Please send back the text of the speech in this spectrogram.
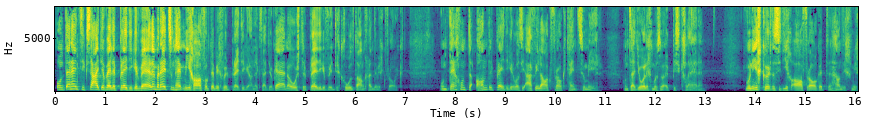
Und dann haben sie gesagt, ja, welchen Prediger wählen wir jetzt? Und haben mich angefragt, ob ich predigen will. Und ich gesagt, ja, gerne, Ostern predigen, finde ich cool, danke, haben mich gefragt. Und dann kommt der andere Prediger, den sie auch viel angefragt haben, zu mir. Und sagt, Joel, ich muss noch etwas klären. Als ich gehört dass sie dich anfragen, dann habe ich mich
